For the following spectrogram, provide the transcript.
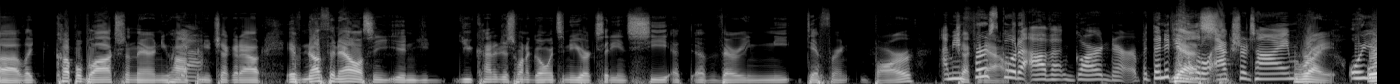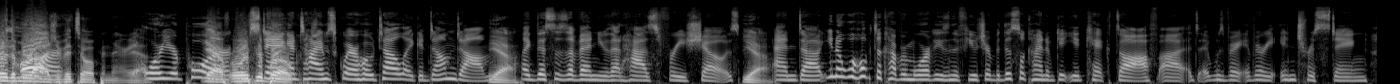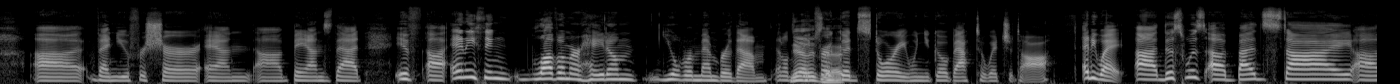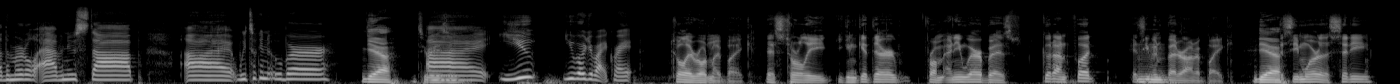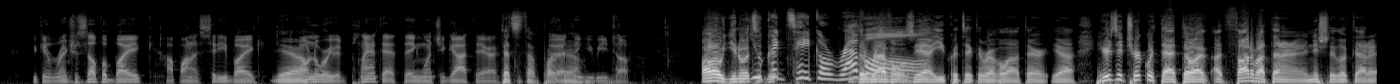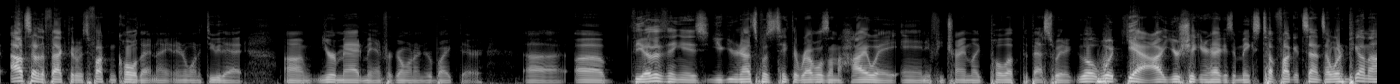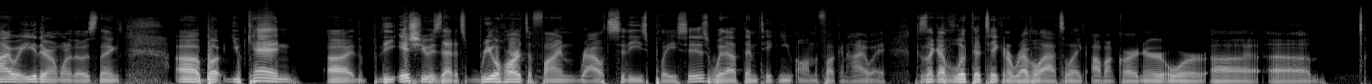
Uh, like a couple blocks from there, and you hop Yeah. and you check it out. If nothing else, and you and you, you kind of just want to go into New York City and see a, a very neat, different bar. I mean, check first go to Avant Gardner, but then if you have a little extra time, right, Or you're the Mirage if it's open there. Yeah, or you're poor Yeah, or staying in Times Square Hotel like a dum dum. Yeah. Like this is a venue that has free shows. Yeah. And uh, you know, we'll hope to cover more of these in the future, but this will kind of get you kicked off. Uh, it, it was very a very interesting uh, venue for sure, and uh, bands that if uh, anything, love them or hate them, you'll remember them. It'll Yeah, make there's for a good story when you go back to Wichita. Anyway, uh, this was uh, Bed-Stuy, uh, the Myrtle Avenue stop. Uh, we took an Uber. yeah, too easy. Uh, you you rode your bike, right? Totally rode my bike. It's totally you can get there from anywhere, but it's good on foot. It's Mm-hmm. even better on a bike. Yeah. To see more of the city, you can rent yourself a bike, hop on a city bike. Yeah. I don't know where you would plant that thing once you got there. That's the tough part. but I think you'd be tough. Oh, you know what's you the, could take a revel. the revel. revels? Yeah, you could take the revel out there. Yeah. Here's a trick with that though. I've, I thought about that and I initially looked at it. Outside of the fact that it was fucking cold that night and I didn't want to do that. Um, you're a madman for going on your bike there. Uh, uh, the other thing is you, you're not supposed to take the revels on the highway, and if you try and like pull up the best way to go, what? Yeah, you're shaking your head because it makes tough fucking sense. I wouldn't be on the highway either on one of those things, uh, but you can. Uh, the, the issue is that it's real hard to find routes to these places without them taking you on the fucking highway. Because like I've looked at taking a revel out to like Avant Gardner or uh, um,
